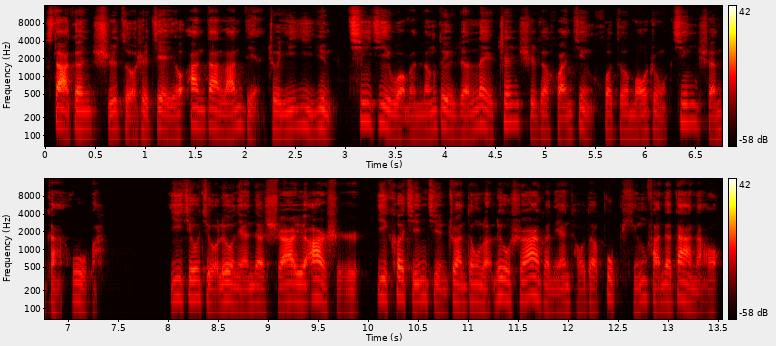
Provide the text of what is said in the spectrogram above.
萨根实则是借由暗淡蓝点这一意蕴，期冀我们能对人类真实的环境获得某种精神感悟吧。一九九六年的十二月二十日，一颗仅仅转动了六十二个年头的不平凡的大脑。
